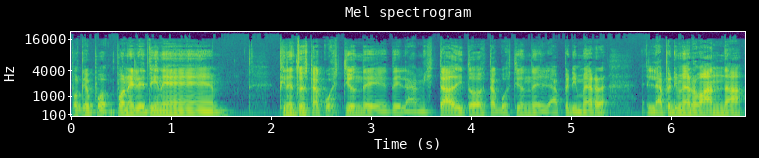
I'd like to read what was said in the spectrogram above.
Porque po- ponele, tiene, tiene toda esta cuestión de, de la amistad y toda esta cuestión de la primer, la primer banda.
